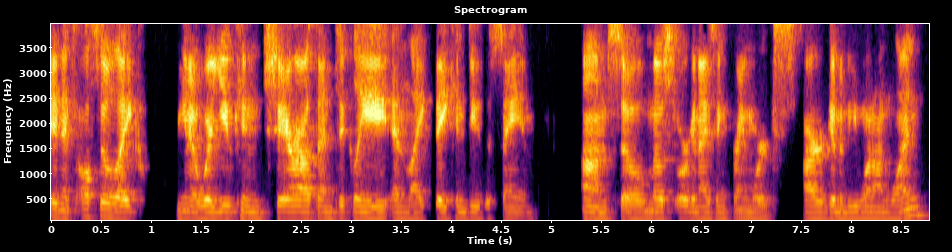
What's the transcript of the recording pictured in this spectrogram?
and it's also like you know where you can share authentically and like they can do the same. Um, so most organizing frameworks are going to be one-on-one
